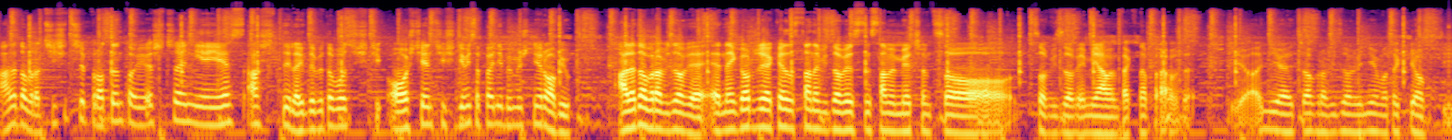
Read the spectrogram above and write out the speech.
Ale dobra, 33% to jeszcze nie jest aż tyle. Gdyby to było 38, 39, to pewnie bym już nie robił. Ale dobra, widzowie, e, najgorzej jak ja zostanę widzowie z tym samym mieczem, co, co widzowie miałem tak naprawdę. Ja nie, dobra, widzowie, nie ma takiej opcji.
